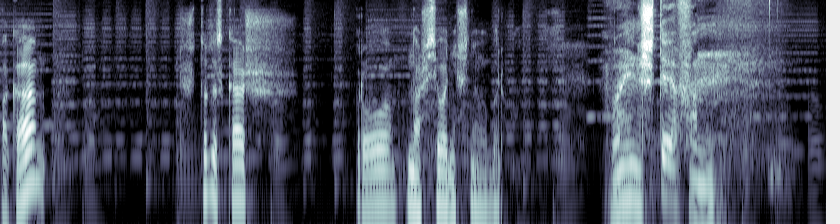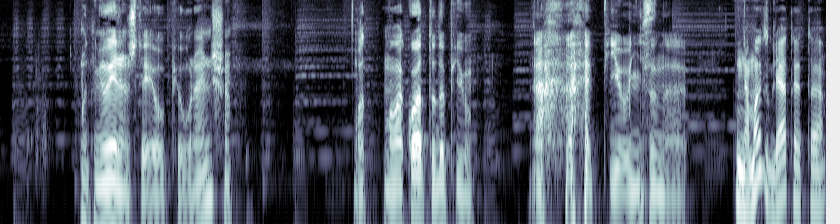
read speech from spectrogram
Пока что ты скажешь про наш сегодняшний выбор? Вайн Штефан. Вот не уверен, что я его пил раньше. Вот молоко оттуда пью. А пиво не знаю. На мой взгляд, это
